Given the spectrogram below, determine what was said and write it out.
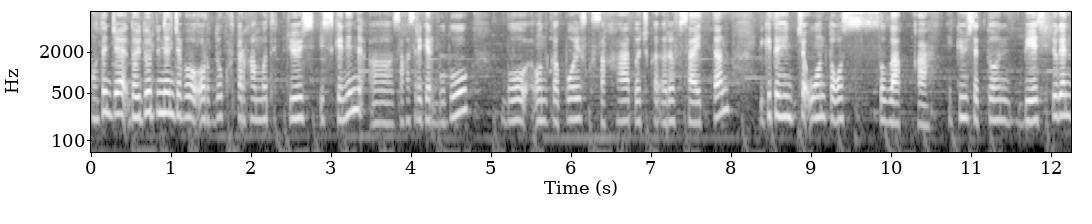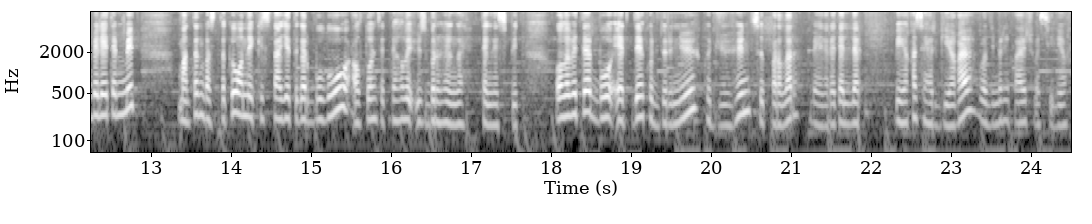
онтон же дойдур дүнөн жабы ордук ну бригадаспойдуордуктүс искенин сага серегер булуу бұл onkapoisk.saha.rf сайттан 2019 сыллаққа 275 түген белетеммит мантан бастықы оны екі стадиятыгар бұлу 6 сәттіғылы үз бірғыңы тәңнеспит. Ола бетер бұл әрде күлдіріні күджүйін сыпаралар бәйлері дәлілер. Бейіға сәргеға Владимир Николаевич Васильев.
